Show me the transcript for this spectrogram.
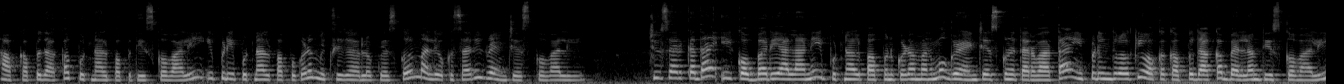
హాఫ్ కప్పు దాకా పుట్నాల పప్పు తీసుకోవాలి. ఇప్పుడు ఈ పుట్నాల పప్పు కూడా మిక్సీ జార్లోకి వేసుకొని మళ్ళీ ఒకసారి గ్రైండ్ చేసుకోవాలి. చూసారు కదా ఈ కొబ్బరి అలానే ఈ పుట్నాల పప్పును కూడా మనము గ్రైండ్ చేసుకున్న తర్వాత ఇప్పుడు ఇందులోకి ఒక కప్పు దాకా బెల్లం తీసుకోవాలి.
